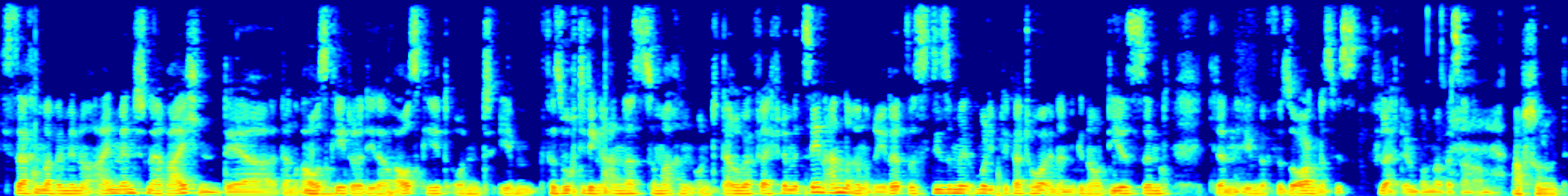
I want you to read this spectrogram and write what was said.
ich sage immer, wenn wir nur einen Menschen erreichen, der dann mhm. rausgeht mhm. oder die dann rausgeht und eben versucht, die Dinge anders zu machen und darüber vielleicht wieder mit zehn anderen redet, dass diese MultiplikatorInnen genau die es sind, die dann eben dafür sorgen, dass wir es vielleicht irgendwann mal besser haben. Absolut.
